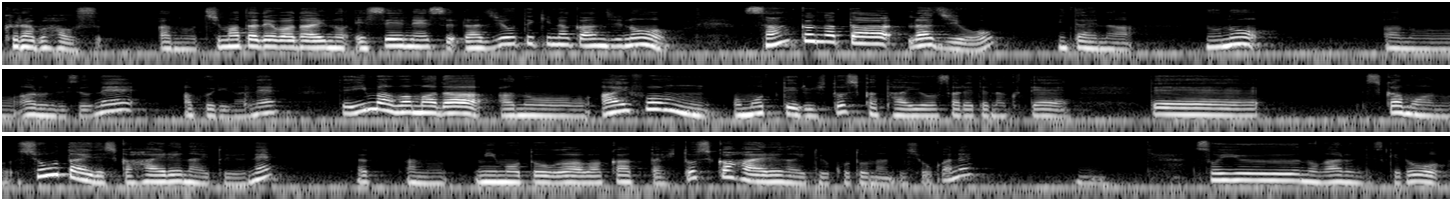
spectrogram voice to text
クラブハウス。あの巷で話題の SNS ラジオ的な感じの参加型ラジオみたいなののあのあるんですよね。アプリがね。で今はまだあの iPhone を持っている人しか対応されてなくて。でしかもあの招待でしか入れないというね。あの身元が分かった人しか入れないということなんでしょうかね。うん。そういうのがあるんですけど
